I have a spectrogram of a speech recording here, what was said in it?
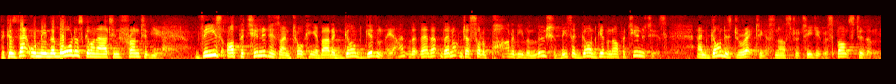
because that will mean the Lord has gone out in front of you. These opportunities I'm talking about are God given. They're not just sort of part of evolution, these are God given opportunities. And God is directing us in our strategic response to them.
